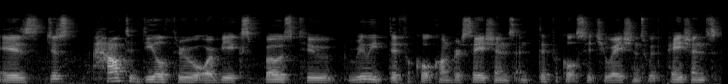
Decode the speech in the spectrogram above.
is just how to deal through or be exposed to really difficult conversations and difficult situations with patients.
